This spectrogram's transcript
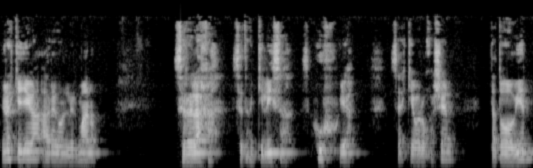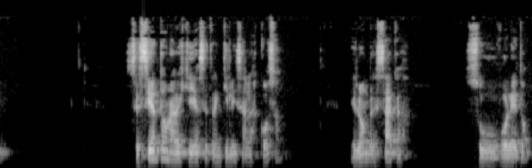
Y una vez que llega, abre con el hermano, se relaja, se tranquiliza, uff, ya, sabes que Baruch Hashem, está todo bien. Se sienta una vez que ya se tranquilizan las cosas, el hombre saca su boleto,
